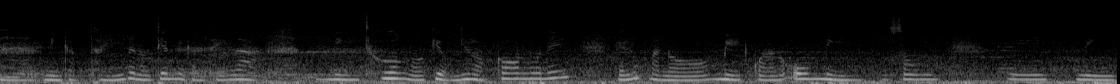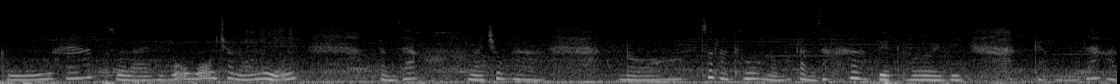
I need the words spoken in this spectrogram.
Và mình cảm thấy là đầu tiên mình cảm thấy là mình thương nó kiểu như là con luôn ấy cái lúc mà nó mệt quá nó ôm mình xong ừ, mình cứ hát rồi là vỗ vỗ cho nó ngủ ấy. Cảm giác nói chung là nó rất là thương nó một cảm giác rất là tuyệt vời vì cảm giác là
